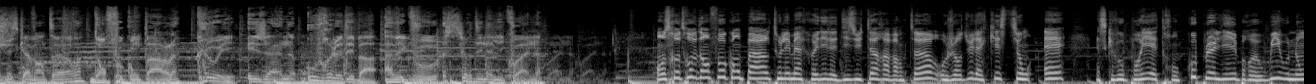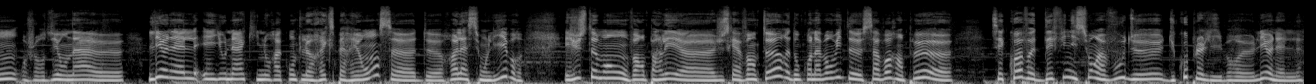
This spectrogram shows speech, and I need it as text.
Jusqu'à 20h, dans Faut qu'on parle, Chloé et Jeanne ouvrent le débat avec vous sur Dynamic One. On se retrouve dans Faux qu'on parle tous les mercredis de 18h à 20h. Aujourd'hui, la question est est-ce que vous pourriez être en couple libre, oui ou non? Aujourd'hui, on a euh, Lionel et Yuna qui nous racontent leur expérience euh, de relation libre. Et justement, on va en parler euh, jusqu'à 20h. Et donc, on avait envie de savoir un peu c'est quoi votre définition à vous du couple libre, Lionel?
